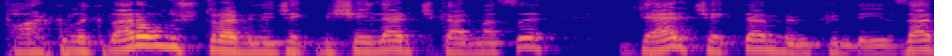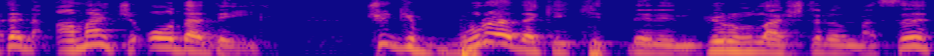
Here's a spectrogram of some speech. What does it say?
farklılıklar oluşturabilecek bir şeyler çıkarması gerçekten mümkün değil. Zaten amaç o da değil. Çünkü buradaki kitlenin güruhlaştırılması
